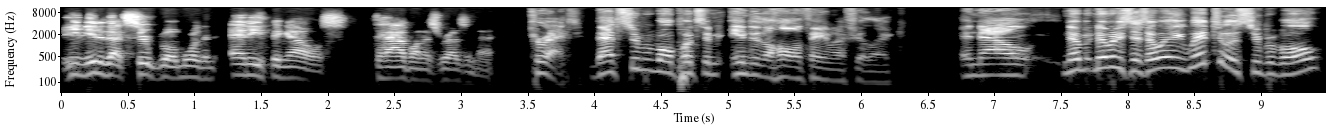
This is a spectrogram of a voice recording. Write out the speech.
he needed that Super Bowl more than anything else to have on his resume. Correct. That Super Bowl puts him into the Hall of Fame. I feel like, and now nobody nobody says, "Oh, well, he went to a Super Bowl."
